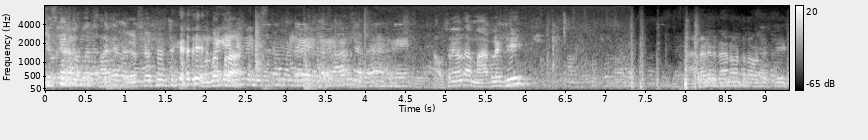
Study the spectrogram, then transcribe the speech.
డిస్కషన్ ఉంటుంది కదా ఎడిపోతారా అవసరం ఏదా మాట్లాడి మాట్లాడే విధానం ఉంటుంది ఒకటి స్ట్రీట్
